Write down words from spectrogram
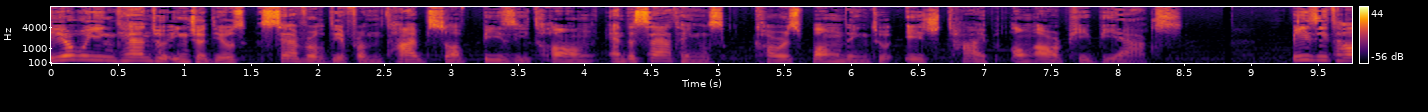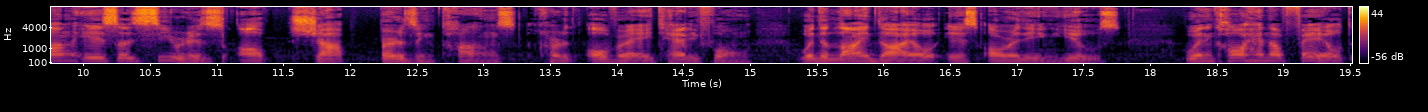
here we intend to introduce several different types of busy tone and the settings corresponding to each type on our PBX. Busy tone is a series of sharp buzzing tones heard over a telephone when the line dial is already in use. When call handoff failed,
